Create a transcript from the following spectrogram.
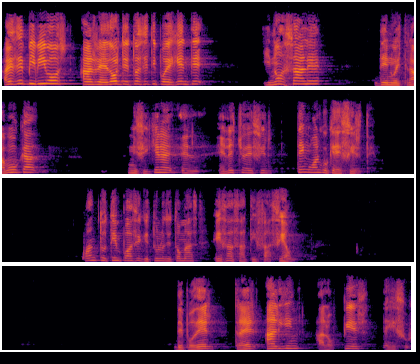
A veces vivimos alrededor de todo ese tipo de gente y no sale de nuestra boca ni siquiera el, hecho de decir, tengo algo que decirte. ¿Cuánto tiempo hace que tú no te tomas esa satisfacción de poder traer a alguien a los pies de Jesús?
